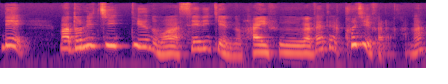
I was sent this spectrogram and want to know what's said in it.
で、まあ、土日っていうのは整理券の配布がだいたい9時からかな。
